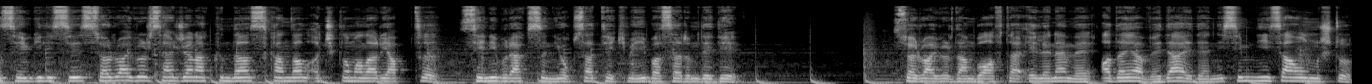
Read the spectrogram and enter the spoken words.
sevgilisi Survivor Sercan hakkında skandal açıklamalar yaptı. Seni bıraksın yoksa tekmeyi basarım dedi. Survivor'dan bu hafta elenen ve adaya veda eden isim Nisa olmuştu.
